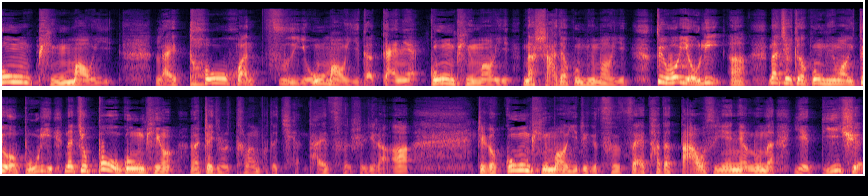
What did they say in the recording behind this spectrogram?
公平贸易来偷换自由贸易的概念。公平贸易，那啥叫公平贸易？对我有利啊，那就叫公平贸易；对我不利，那就不公平啊。这就是特朗普的潜台词。实际上啊，这个“公平贸易”这个词，在他的达沃斯演讲中呢，也的确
